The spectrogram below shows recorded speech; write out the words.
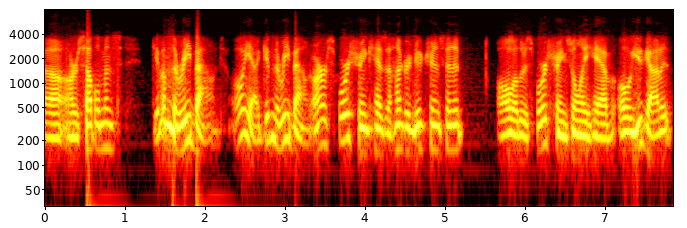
uh, our supplements, give them the rebound. Oh, yeah, give them the rebound. Our sports drink has 100 nutrients in it. All other sports drinks only have, oh, you got it,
